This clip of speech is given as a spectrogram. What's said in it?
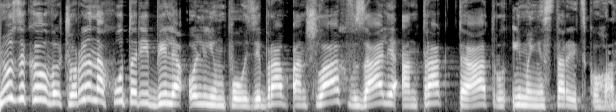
Мюзикл Вечори на хуторі біля Олімпу зібрав аншлаг в залі антракт театру імені Старицького.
